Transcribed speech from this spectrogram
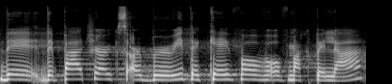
the, the patriarchs are buried, the cave of, of Machpelah,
